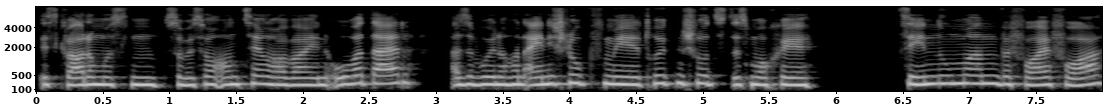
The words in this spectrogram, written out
ist klar, da mussten sowieso anziehen, aber in Oberteil, also wo ich noch einschlupfen mit Rückenschutz, das mache ich zehn Nummern, bevor ich fahre,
